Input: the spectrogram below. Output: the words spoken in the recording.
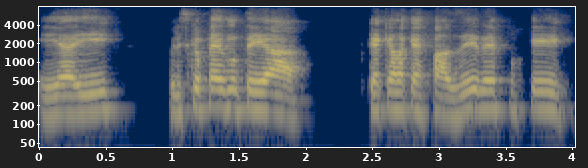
E aí, por isso que eu perguntei a, o que é que ela quer fazer, né? Porque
